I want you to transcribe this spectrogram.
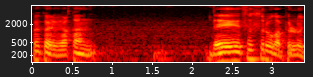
그러니까 약간 내 스스로가 별로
